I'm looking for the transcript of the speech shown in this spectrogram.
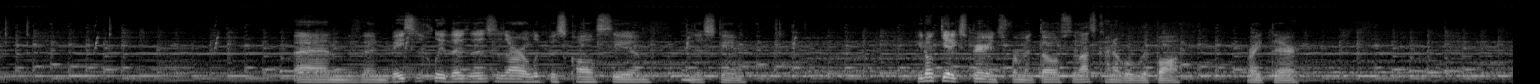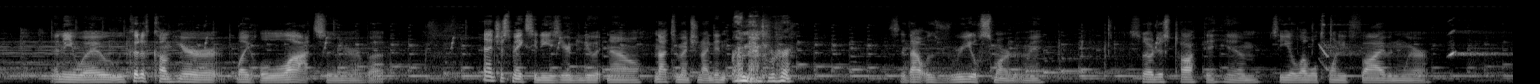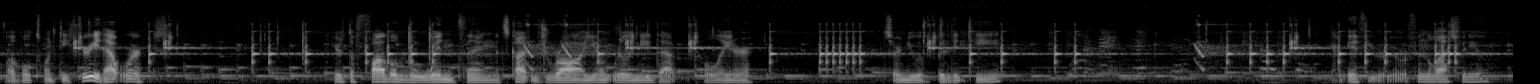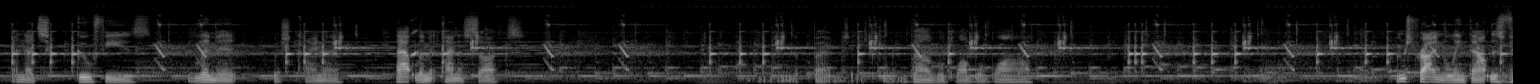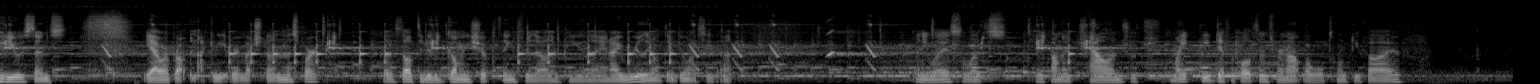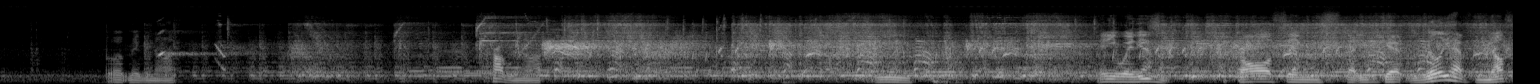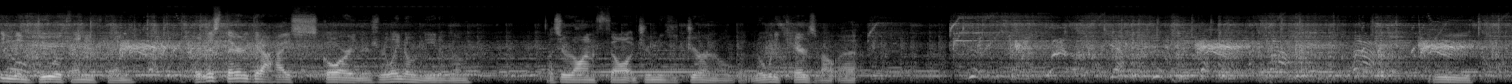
And then basically this, this is our Olympus Coliseum in this game. You don't get experience from it though, so that's kind of a ripoff right there. Anyway, we could have come here like a lot sooner, but it just makes it easier to do it now. Not to mention I didn't remember. so that was real smart of me. So just talk to him. See you level 25 and we're level 23. That works. Here's the follow the wind thing. It's got draw. You don't really need that till later. It's our new ability. If you remember from the last video. And that's Goofy's limit, which kind of... That limit kind of sucks. Blah, blah, blah, blah, I'm just trying to lengthen out this video since, yeah, we're probably not going to get very much done in this part. Because I still have to do the gummy ship thing for the other PLA, and I really don't think you want to see that. Anyway, so let's take on a challenge, which might be difficult since we're not level 25 but maybe not. Probably not. Anyway, these doll things that you get really have nothing to do with anything. They're just there to get a high score, and there's really no need of them. Unless you're on fill out Jiminy's journal, but nobody cares about that.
